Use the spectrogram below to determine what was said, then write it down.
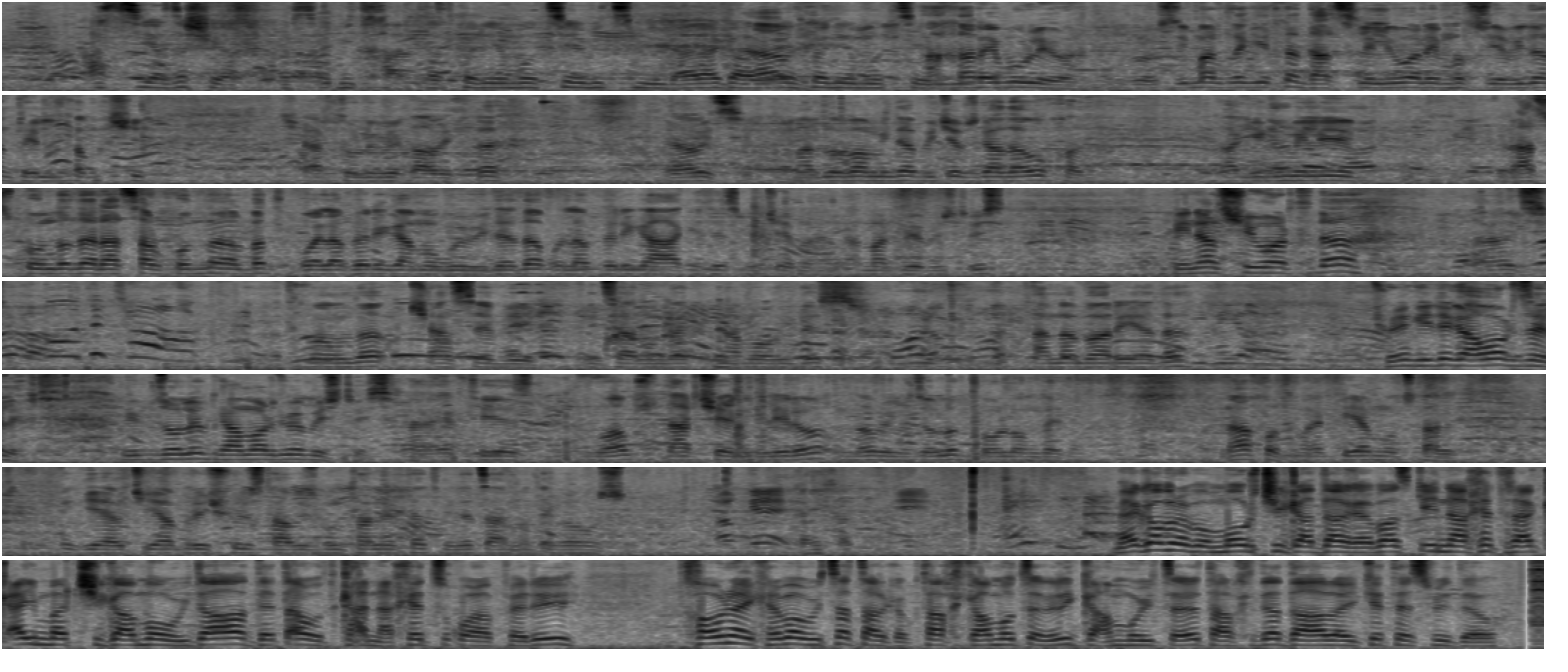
100-ზე შეასრულეს. მითხარ და თქვენი ემოციებიც მინდა რა გავიგე თქვენი ემოციები. ახარებული ვარ. სიმართლე გითხრა დაცლილი ვარ ემოციებიდან თელი თამაში. ჩართული ვიყავით და რა ვიცი, მადლობა მინდა ბიჭებს გადაუხადა. აგეგმილი რაც გქონდა და რაც არ გქონდა, ალბათ ყველაფერი გამოგვივიდა და ყველაფერი გააკეთეს ბიჭებმა გამარჯვებისთვის. ფინალში ვართ და რა ვიცი. რა თქმა უნდა, შანსები ვინც არ უნდა გამოვიდეს თანაბარია და ჩვენ კიდე გავაგზელებთ. ვიბრძოლებთ გამარჯვებისთვის. რა ერთი ეს გვაქვს დარჩენილი, რომ უნდა ვიბრძოლოთ ბოლომდე და ნახოთ, მართია მოწყალე. გია ჭიაბრიშვილის თავის გუნდთან ერთად მინდა წარმატება უსვა. მეგობრებო მორჩი გადაღებას კი ნახეთ რა კაი მატჩი გამოვიდა დეტალურად განახეთ ყველაფერი. თხოვნა იქნება ვისაც არ გაქვთ. არხი გამოწერილი გამოიწერეთ არხი და დაალაიქეთ ეს ვიდეო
